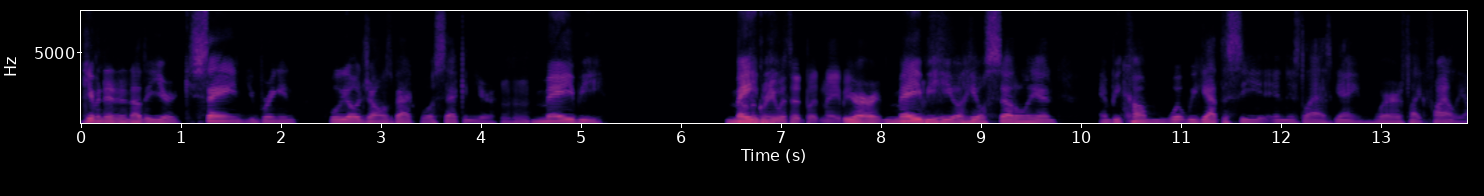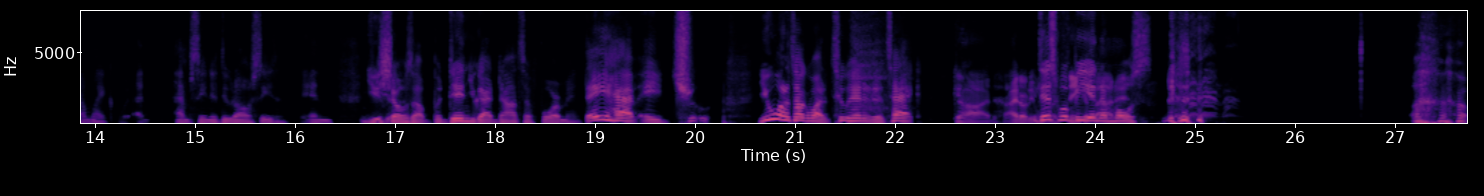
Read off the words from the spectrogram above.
giving it another year. Saying you bringing Julio Jones back for a second year, mhm. maybe, Don't maybe agree with it, but maybe. you're maybe he'll he'll settle in and become what we got to see in this last game, where it's like finally I'm like I haven't seen the dude all season, and You s- shows up. But then you got D'Onta Foreman. They have a true. You want to talk about a two headed attack? God, I don't even. This would be in the it. most.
